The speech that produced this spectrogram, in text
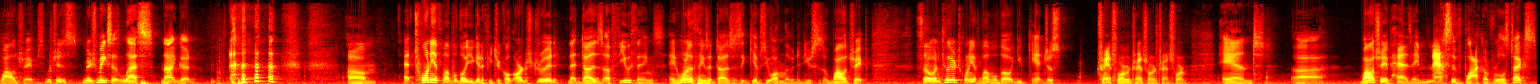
wild shapes, which is which makes it less not good. um, at 20th level though, you get a feature called Archdruid that does a few things, and one of the things it does is it gives you unlimited uses of wild shape. So until your 20th level though, you can't just transform and transform and transform. And uh, Wild Shape has a massive block of rules text,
